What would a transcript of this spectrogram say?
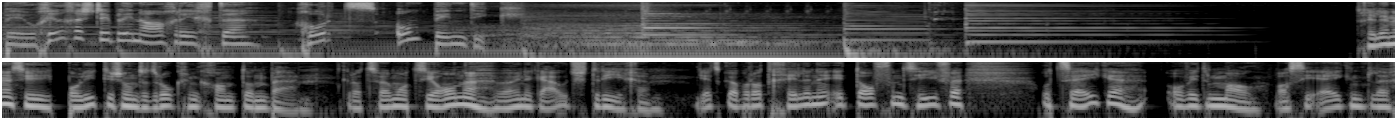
Beo Kirchenstübli Nachrichten, kurz und bindig. Kirchen sind politisch unter Druck im Kanton Bern. Gerade zwei Motionen wollen Geld streichen. Jetzt gehen aber auch die Kirchen in die Offensive und zeigen auch wieder mal, was sie eigentlich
